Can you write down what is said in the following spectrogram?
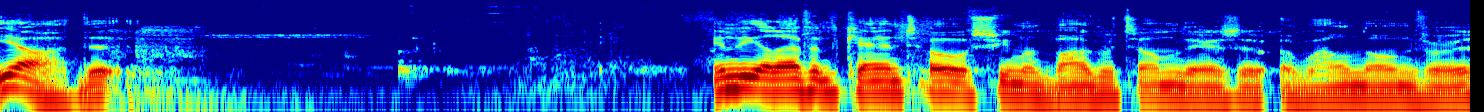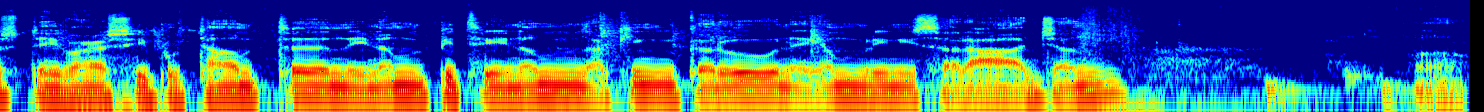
yeah, the, in the 11th canto of Srimad Bhagavatam, there's a, a well-known verse, Devarsi Putamta Ninam Pitrinam Nakin Karu Nayamrini Sarajan. Oh.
